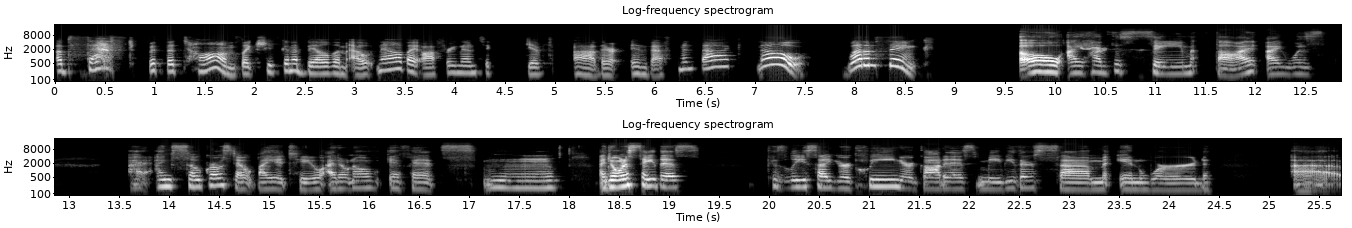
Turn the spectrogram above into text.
obsessed with the Toms? Like she's going to bail them out now by offering them to give uh, their investment back? No, let them sink. Oh, I had the same thought. I was I, am so grossed out by it too. I don't know if it's, mm, I don't want to say this because Lisa, you're a queen, you're a goddess. Maybe there's some inward uh,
